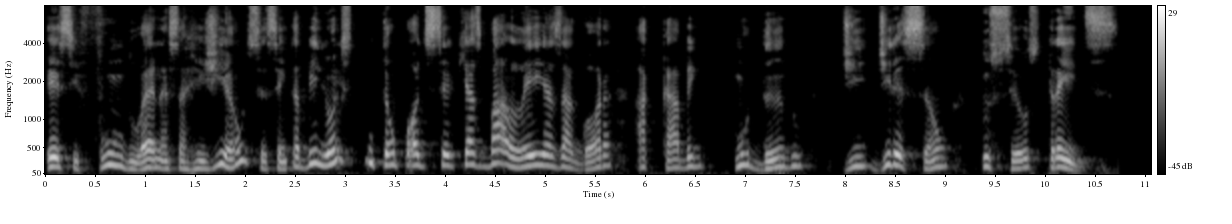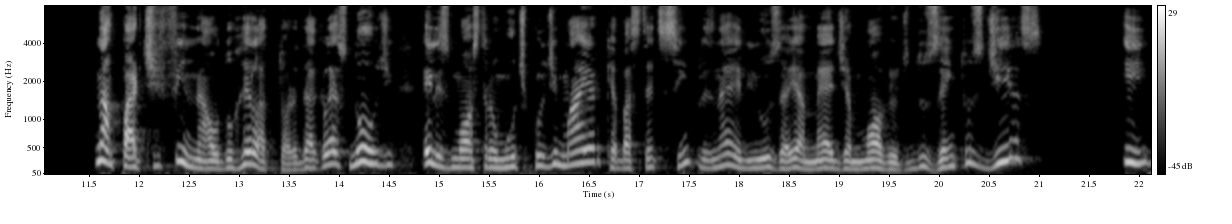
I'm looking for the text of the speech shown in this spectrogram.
esse fundo é nessa região de 60 bilhões, então pode ser que as baleias agora acabem mudando de direção dos seus trades. Na parte final do relatório da Glassnode, eles mostram o múltiplo de Mayer, que é bastante simples, né? ele usa aí a média móvel de 200 dias, e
